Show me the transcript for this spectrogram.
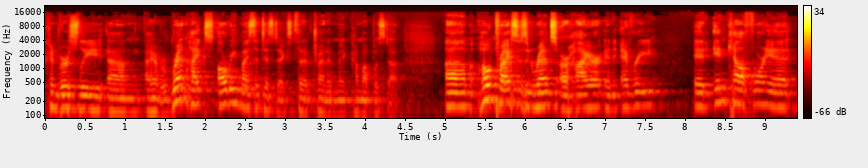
conversely, um, I have rent hikes. I'll read my statistics instead of trying to make, come up with stuff. Um, home prices and rents are higher in every, in, in California,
